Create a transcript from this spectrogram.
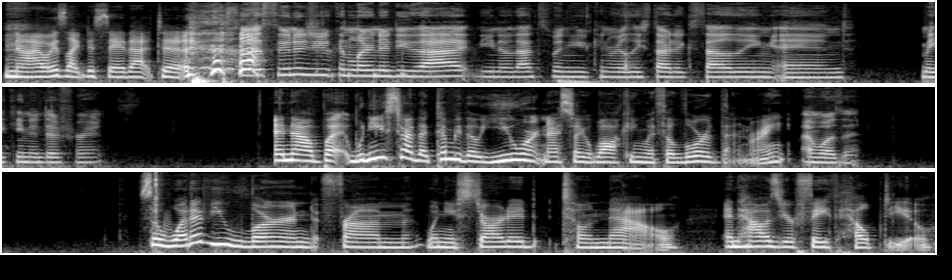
You know, I always like to say that to. so as soon as you can learn to do that, you know, that's when you can really start excelling and making a difference. And now, but when you started that company, though, you weren't necessarily walking with the Lord then, right? I wasn't. So, what have you learned from when you started till now? And how has your faith helped you?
